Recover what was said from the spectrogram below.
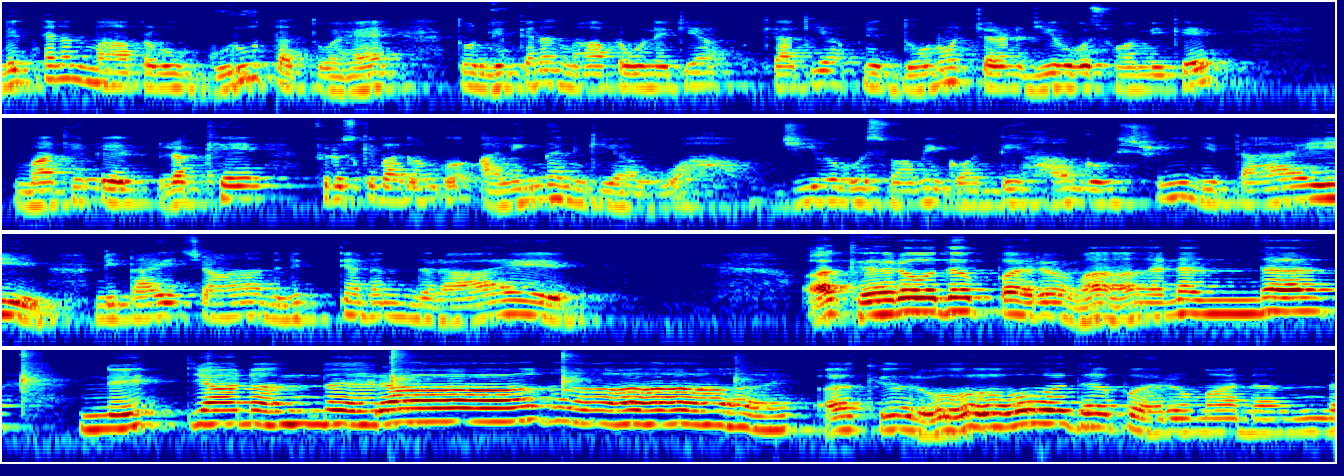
नित्यानंद महाप्रभु गुरु तत्व हैं। तो नित्यानंद महाप्रभु ने किया, क्या किया? अपने दोनों चरण जीव गोस्वामी के माथे पे रखे, फिर उसके बाद उनको आलिंगन किया। वाह! Jiva Goswami, got the hug, Shri Nitai Nitai Chand, Nityananda Ray. अखरोद परमानंद नित्यानंद राय अखरोध परमानंद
